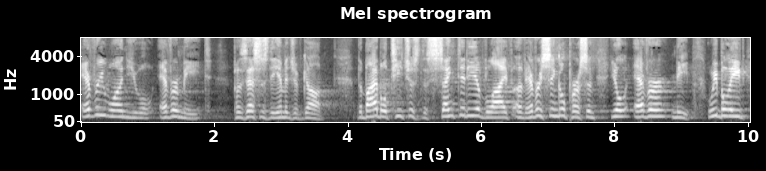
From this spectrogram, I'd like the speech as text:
everyone you will ever meet possesses the image of God. The Bible teaches the sanctity of life of every single person you'll ever meet. We believe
